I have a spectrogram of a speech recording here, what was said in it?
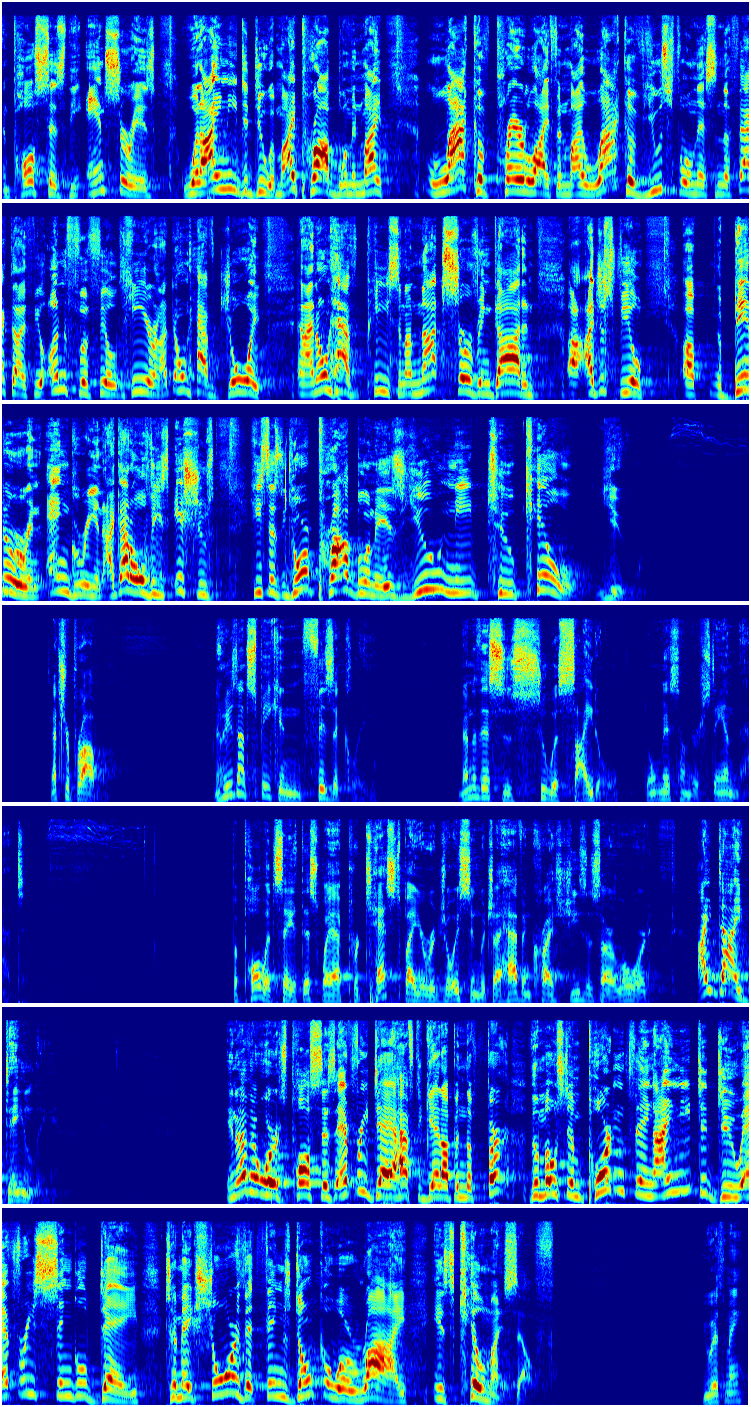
And Paul says the answer is what I need to do with my problem and my lack of prayer life and my lack of usefulness and the fact that I feel unfulfilled here and I don't have joy and I don't have peace and I'm not serving God and I just feel uh, bitter and angry and I got all these issues. He says, Your problem is you need to kill you. That's your problem. No, he's not speaking physically, none of this is suicidal. Don't misunderstand that. But Paul would say it this way I protest by your rejoicing, which I have in Christ Jesus our Lord. I die daily. In other words, Paul says every day I have to get up, and the, fir- the most important thing I need to do every single day to make sure that things don't go awry is kill myself. You with me?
